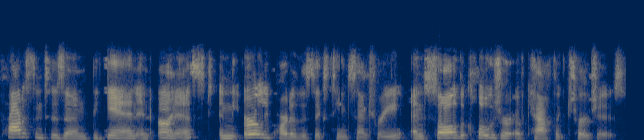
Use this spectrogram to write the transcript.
Protestantism began in earnest in the early part of the 16th century and saw the closure of Catholic churches,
